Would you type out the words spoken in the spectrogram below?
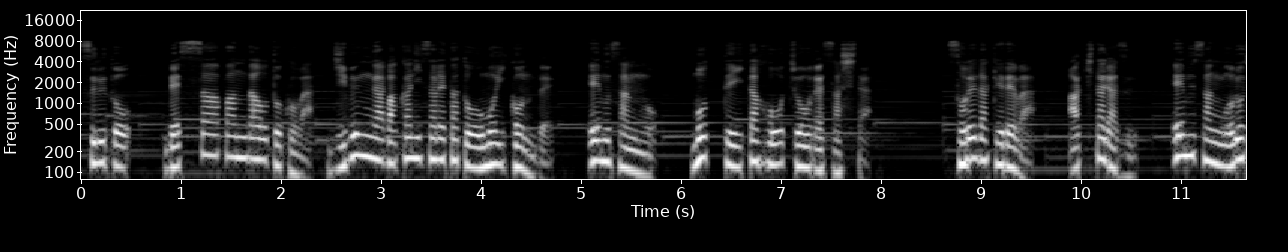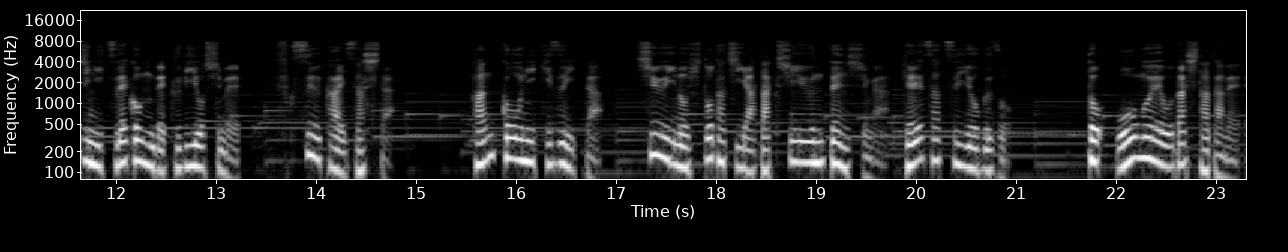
するとレッサーパンダ男は自分がバカにされたと思い込んで M さんを持っていた包丁で刺した。それだけでは飽き足らず M さんを路地に連れ込んで首を絞め複数回刺した。犯行に気づいた周囲の人たちやタクシー運転手が警察呼ぶぞと大声を出したため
